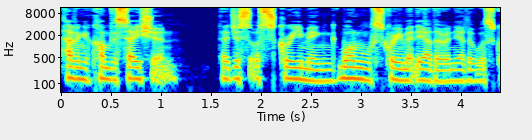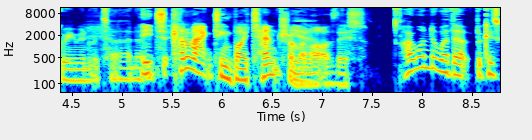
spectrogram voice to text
having a conversation. They're just sort of screaming. One will scream at the other, and the other will scream in return. And It's kind of acting by tantrum, a lot of this. I wonder whether because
